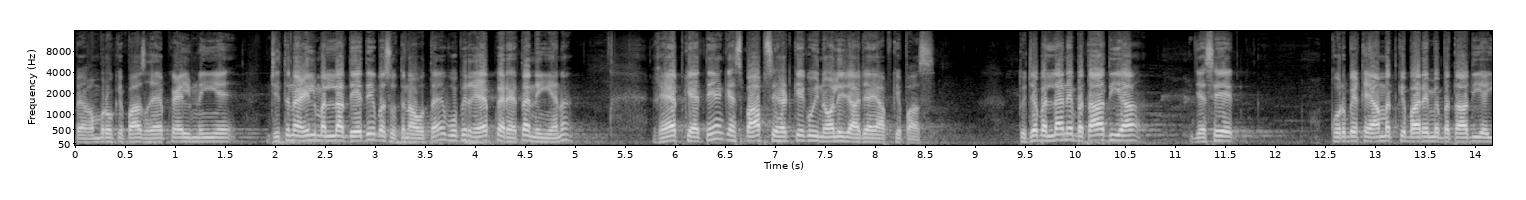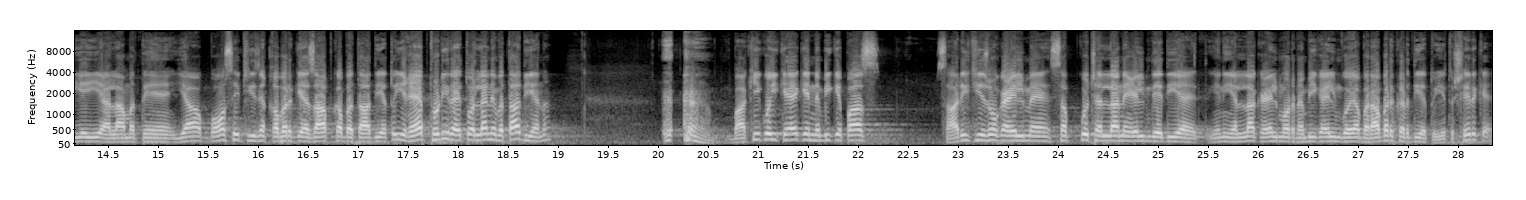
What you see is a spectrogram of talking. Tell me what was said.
پیغمبروں کے پاس غیب کا علم نہیں ہے۔ جتنا علم اللہ دے دے، بس اتنا ہوتا ہے۔ وہ پھر غیب کا رہتا نہیں ہے نا۔ غیب کہتے ہیں کہ اسباب سے ہٹ کے کوئی نالج آ جائے آپ کے پاس۔ تو جب اللہ نے بتا دیا، جیسے قرب قیامت کے بارے میں بتا دیا، یہ یہ علامتیں ہیں، یا بہت سی چیزیں قبر کے عذاب کا بتا دیا۔ تو یہ غیب تھوڑی رہے تو اللہ نے بتا دیا نا۔ باقی کوئی کہے کہ نبی کے پاس ساری چیزوں کا علم ہے، سب کچھ اللہ نے علم دے دیا ہے یعنی اللہ کا علم اور نبی کا علم گویا برابر کر دیا، تو یہ تو شرک ہے۔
